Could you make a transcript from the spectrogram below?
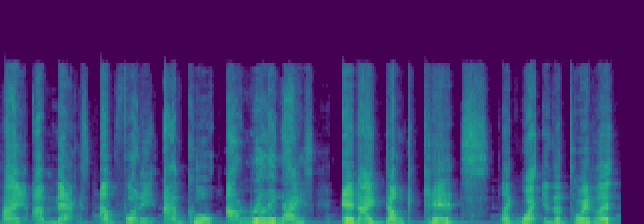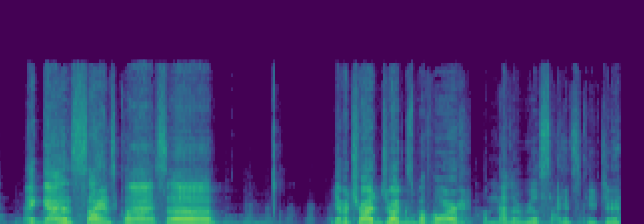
Hi, I'm Max. I'm funny. I'm cool. I'm really nice and I dunk kids. Like what, in the toilet? Hey guys, science class. Uh, you ever tried drugs before? I'm not a real science teacher.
